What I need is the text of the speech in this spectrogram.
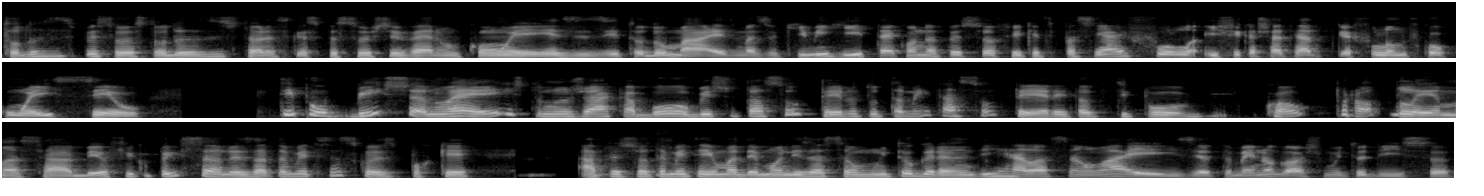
todas as pessoas, todas as histórias que as pessoas tiveram com exes e tudo mais, mas o que me irrita é quando a pessoa fica tipo assim, ai, fulano, e fica chateado porque fulano ficou com um ex seu. Tipo, bicha, não é ex, tu não já acabou, o bicho tá solteiro, tu também tá solteira, então, tipo, qual o problema, sabe? Eu fico pensando exatamente essas coisas, porque a pessoa também tem uma demonização muito grande em relação a ex, eu também não gosto muito disso.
